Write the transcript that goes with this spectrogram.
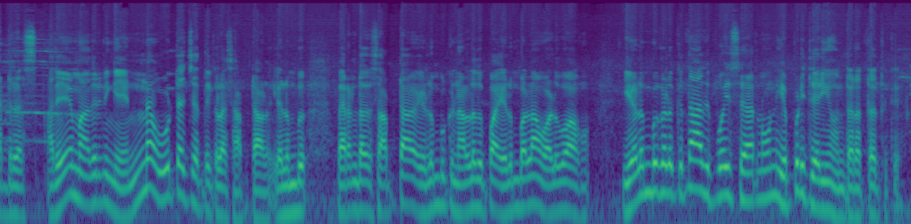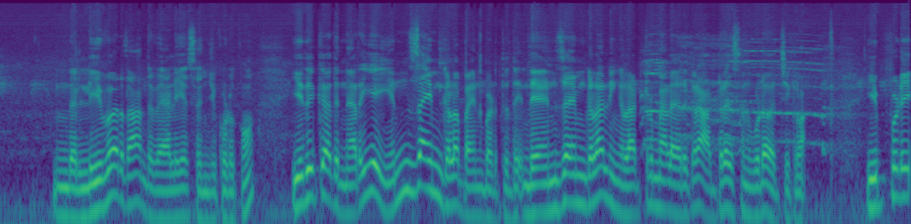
அட்ரஸ் அதே மாதிரி நீங்கள் என்ன ஊட்டச்சத்துக்களை சாப்பிட்டாலும் எலும்பு பிறண்டதை சாப்பிட்டா எலும்புக்கு நல்லதுப்பா எலும்பெல்லாம் வலுவாகும். எலும்புகளுக்கு தான் அது போய் சேரணும்னு எப்படி தெரியும் இந்த ரத்தத்துக்கு? இந்த லிவர் தான் அந்த வேலையை செஞ்சு கொடுக்கும். இதுக்கு அது நிறைய என்சைம்களை பயன்படுத்துது. இந்த என்சைம்களை நீங்கள் லெட்டர் மேலே இருக்கிற அட்ரஸ்ன்னு கூட வச்சுக்கலாம். இப்படி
